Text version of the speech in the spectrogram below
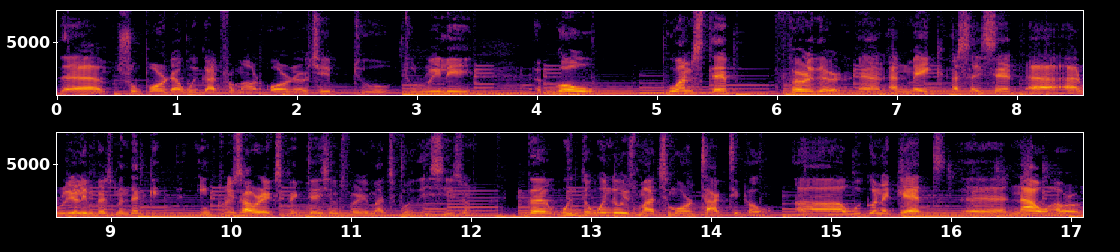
the support that we got from our ownership to, to really go one step further and, and make, as I said, a real investment that increase our expectations very much for this season. The winter window is much more tactical. Uh, we're going to get uh, now our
